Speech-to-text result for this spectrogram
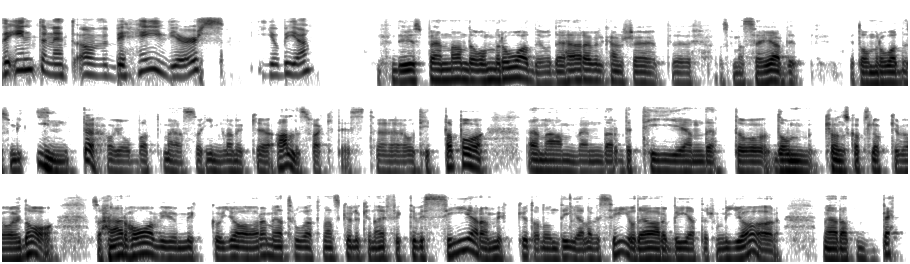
The Internet of Behaviors, IOB. Det är ju spännande område och det här är väl kanske, eh, vad ska man säga, ett område som vi inte har jobbat med så himla mycket alls faktiskt. Eh, och titta på det här med användarbeteendet och de kunskapsluckor vi har idag. Så här har vi ju mycket att göra men jag tror att man skulle kunna effektivisera mycket av de delar vi ser och det arbete som vi gör med att bättre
